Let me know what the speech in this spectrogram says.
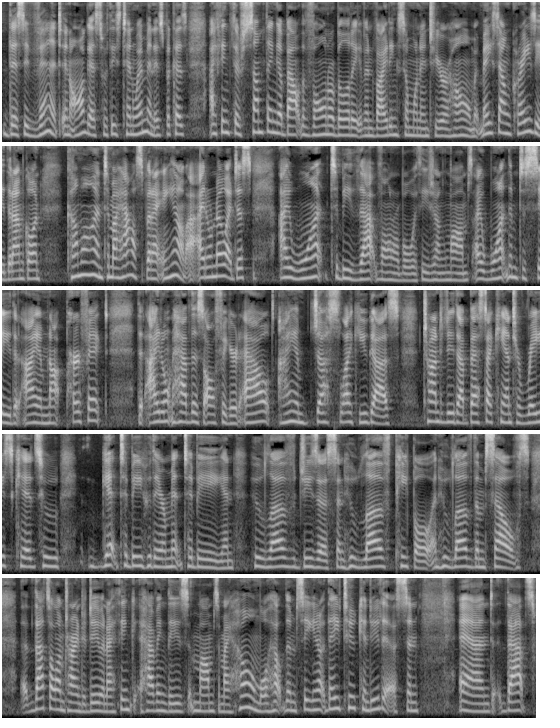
this event in August with these 10 women is because I think there's something about the vulnerability of inviting someone into your home. It may sound crazy that I'm going, come on to my house, but I am. I, I, don't know. I just, I want to be that vulnerable with these young moms. I want them to see that I am not perfect, that I don't have this all figured out. I am just like you guys, trying to do that best I can to raise kids who get to be who they are meant to be and who love Jesus and who love people and who love themselves. Uh, that's all I'm trying to do. And I think having these moms in my home will help them see, you know, they too can do this. And and that's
